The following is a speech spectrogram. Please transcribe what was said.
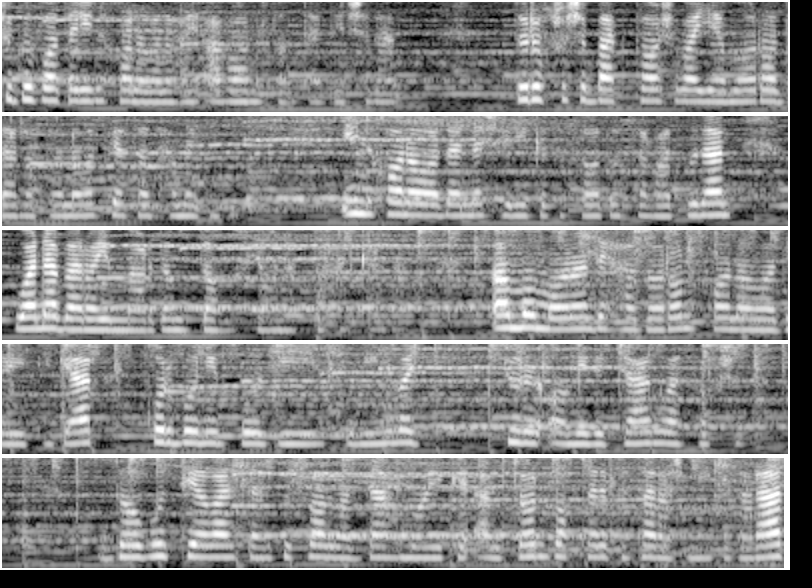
شکوفاترین خانواده های افغانستان تبدیل شدند. درخشش بکتاش و یما را در رسانه و سیاست همه دیدید این خانواده نه شریک فساد و ثروت بودند و نه برای مردم دام خیانت بحل کردند. اما مانند هزاران خانواده دیگر قربانی بازی خونین و جنون آمیز جنگ و ساخت شده داوود سیاوش در دو سال و ده ماهی که از جان باختن پسرش میگذرد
